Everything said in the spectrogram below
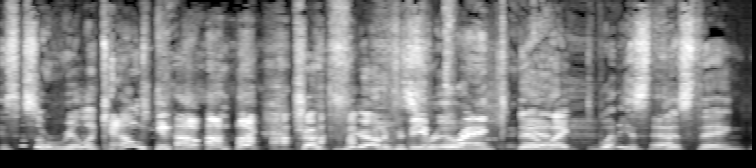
is this a real account? You know, I'm like trying to figure out if it's Being real. pranked. And I'm like, what is this thing?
